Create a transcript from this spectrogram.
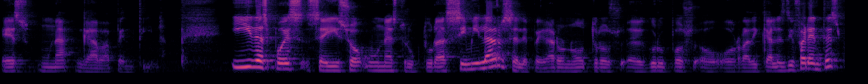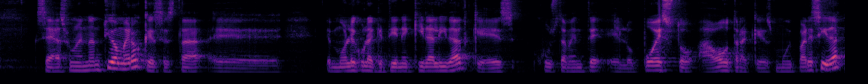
es una gabapentina. Y después se hizo una estructura similar, se le pegaron otros eh, grupos o, radicales diferentes, se hace un enantiómero, que es esta eh, molécula que tiene quiralidad, que es justamente el opuesto a otra que es muy parecida,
